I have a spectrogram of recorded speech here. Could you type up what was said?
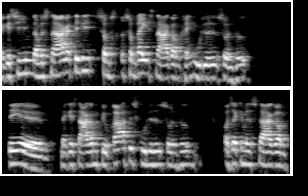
Man kan sige, når man snakker, det vi som, som regel snakker omkring ulighed i sundhed, det, øh, man kan snakke om geografisk ulighed i sundhed, og så kan man snakke om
